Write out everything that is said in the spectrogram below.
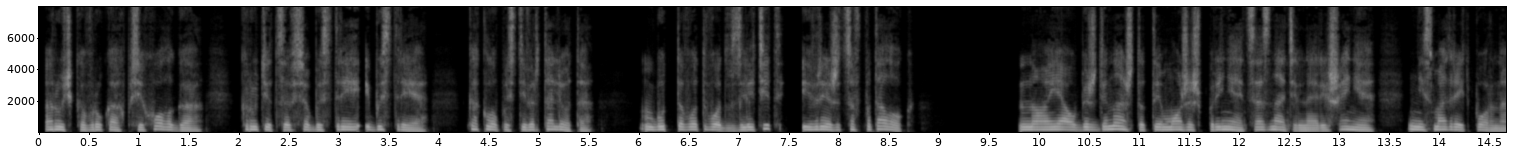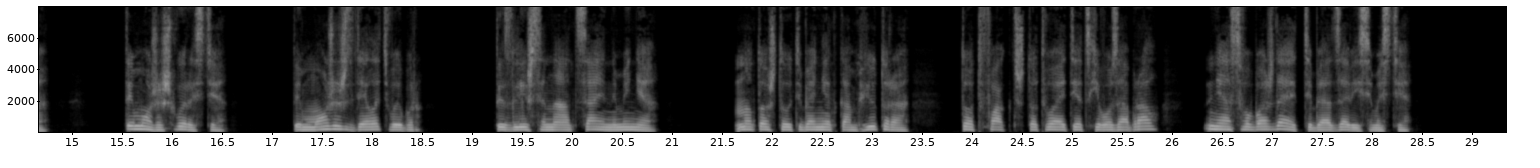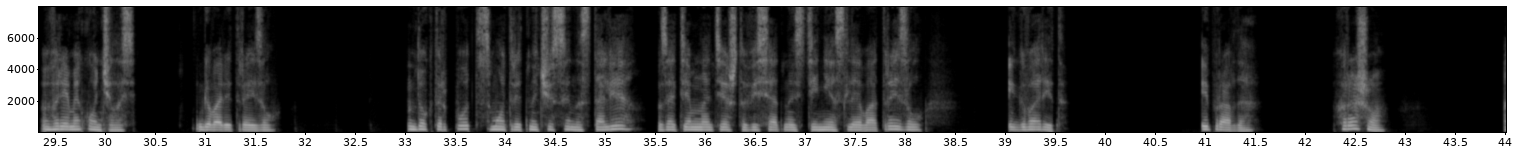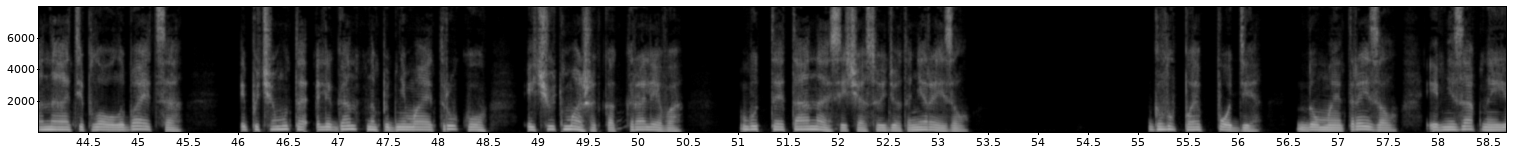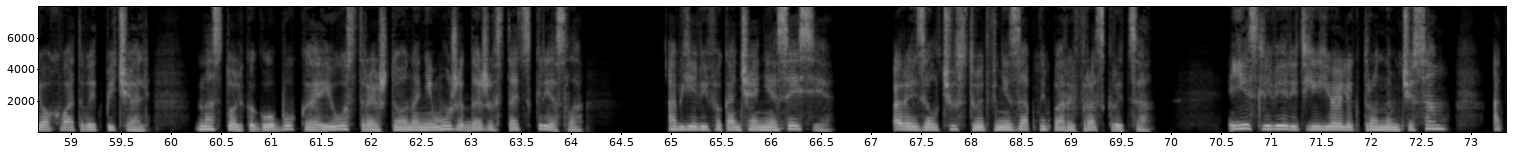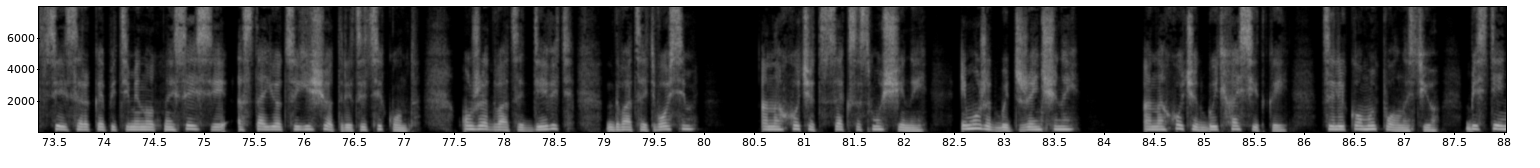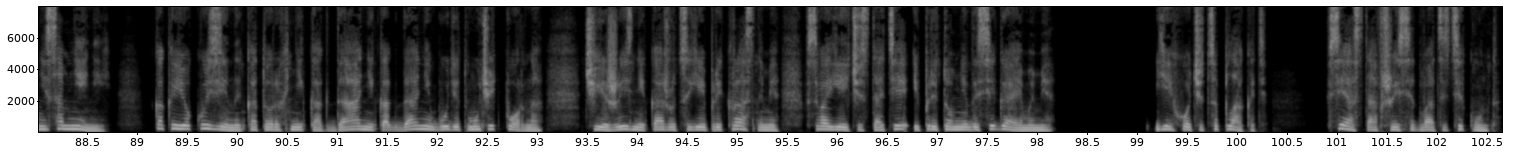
Ручка в руках психолога крутится все быстрее и быстрее, как лопасти вертолета, будто вот-вот взлетит и врежется в потолок. Но я убеждена, что ты можешь принять сознательное решение не смотреть порно. Ты можешь вырасти. Ты можешь сделать выбор. Ты злишься на отца и на меня. Но то, что у тебя нет компьютера, тот факт, что твой отец его забрал, не освобождает тебя от зависимости. «Время кончилось», — говорит Рейзел. Доктор Пот смотрит на часы на столе, затем на те, что висят на стене слева от Рейзел, и говорит. «И правда. Хорошо». Она тепло улыбается и почему-то элегантно поднимает руку и чуть машет, как королева, будто это она сейчас уйдет, а не Рейзел. Глупая Подди. — думает Рейзел, и внезапно ее охватывает печаль, настолько глубокая и острая, что она не может даже встать с кресла. Объявив окончание сессии, Рейзел чувствует внезапный порыв раскрыться. Если верить ее электронным часам, от всей 45-минутной сессии остается еще 30 секунд. Уже 29, 28. Она хочет секса с мужчиной и может быть женщиной. Она хочет быть хасидкой, целиком и полностью, без тени сомнений, как ее кузины, которых никогда, никогда не будет мучить порно, чьи жизни кажутся ей прекрасными в своей чистоте и притом недосягаемыми. Ей хочется плакать. Все оставшиеся 20 секунд.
